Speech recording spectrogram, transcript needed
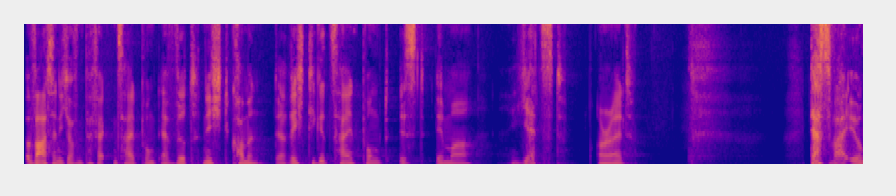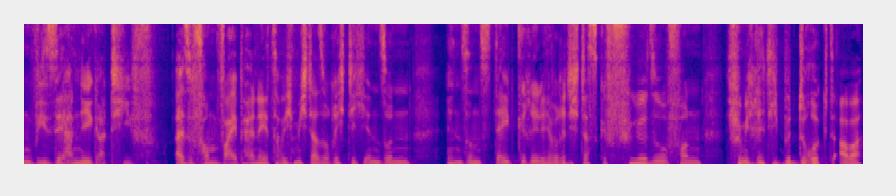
warte nicht auf den perfekten Zeitpunkt. Er wird nicht kommen. Der richtige Zeitpunkt ist immer jetzt. Alright? Das war irgendwie sehr negativ. Also vom Vibe her. Ne? Jetzt habe ich mich da so richtig in so ein, in so State geredet. Ich habe richtig das Gefühl so von, ich fühle mich richtig bedrückt, aber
